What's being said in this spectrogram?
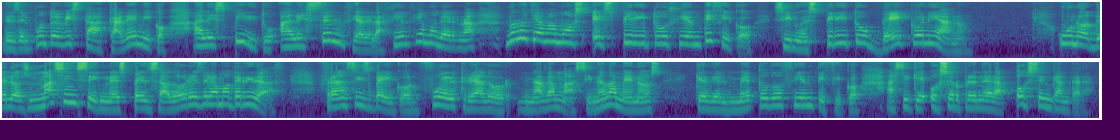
desde el punto de vista académico al espíritu, a la esencia de la ciencia moderna, no lo llamamos espíritu científico, sino espíritu baconiano. Uno de los más insignes pensadores de la modernidad, Francis Bacon, fue el creador nada más y nada menos del método científico. Así que os sorprenderá, os encantará.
